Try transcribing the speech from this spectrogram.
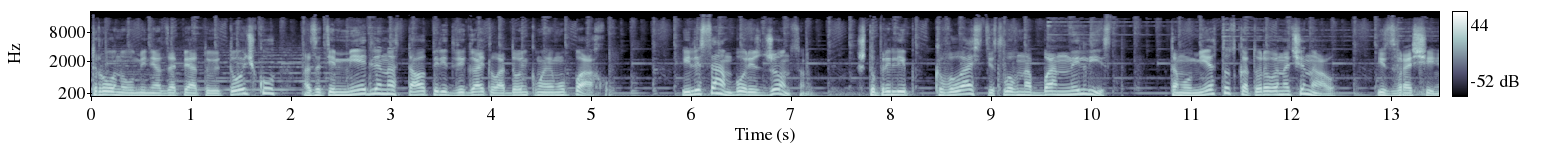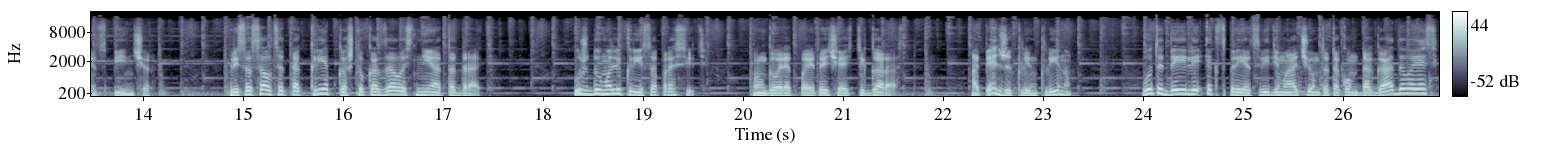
тронул меня за пятую точку, а затем медленно стал передвигать ладонь к моему паху. Или сам Борис Джонсон, что прилип к власти словно банный лист, тому месту, с которого начинал извращенец Пинчер – Присосался так крепко, что казалось не отодрать. Уж думали Криса просить. Он, говорят, по этой части гораст. Опять же клин клином. Вот и Daily Express, видимо, о чем-то таком догадываясь,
